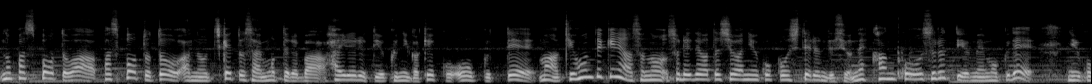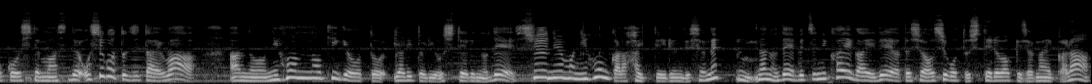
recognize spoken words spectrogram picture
のパスポートはパスポートとあのチケットさえ持ってれば入れるっていう国が結構多くてまあ基本的にはそのそれで私は入国をしてるんですよね。観光をするっていう名目で入国をしてます。でお仕事自体はあの日本の企業とやり取りをしているので収入も日本から入っているんですよね、うん、なので別に海外で私はお仕事してるわけじゃないから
